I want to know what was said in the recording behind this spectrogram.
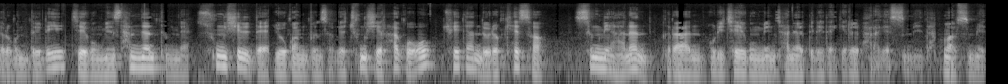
여러분들이 재외국민 3년 특례 숭실대 요강 분석에 충실하고 최대한 노력해서 승리하는 그러한 우리 재외국민 자녀들이 되기를 바라겠습니다. 고맙습니다.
